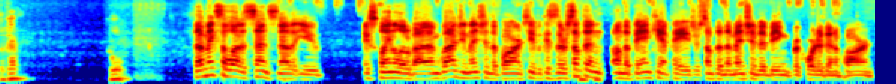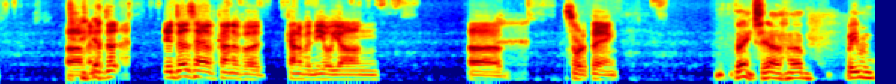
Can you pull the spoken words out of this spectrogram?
Okay. Cool. That makes a lot of sense now that you explain a little about it. I'm glad you mentioned the barn too, because there's something on the Bandcamp page or something that mentioned it being recorded in a barn. Um, and Yeah. it, do, it does have kind of a kind of a Neil Young uh, sort of thing. Thanks. Yeah. Um, but even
